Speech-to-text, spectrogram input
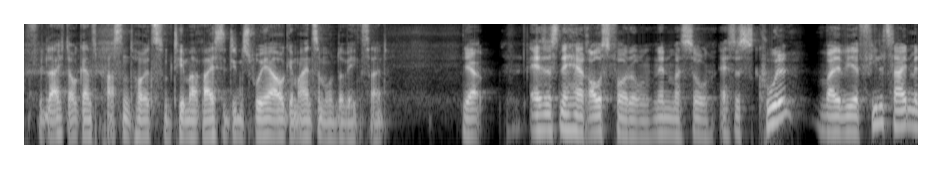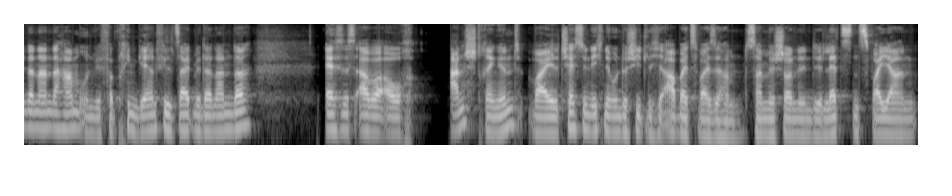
Vielleicht auch ganz passend heute zum Thema Reisedienst, wo ihr auch gemeinsam unterwegs seid. Ja, es ist eine Herausforderung, nennen wir es so. Es ist cool, weil wir viel Zeit miteinander haben und wir verbringen gern viel Zeit miteinander. Es ist aber auch anstrengend, weil Jesse und ich eine unterschiedliche Arbeitsweise haben. Das haben wir schon in den letzten zwei Jahren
